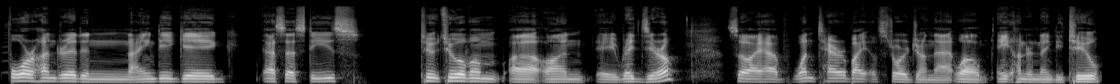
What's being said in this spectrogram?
490 gig SSDs. Two two of them uh, on a RAID zero, so I have one terabyte of storage on that. Well, 892,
